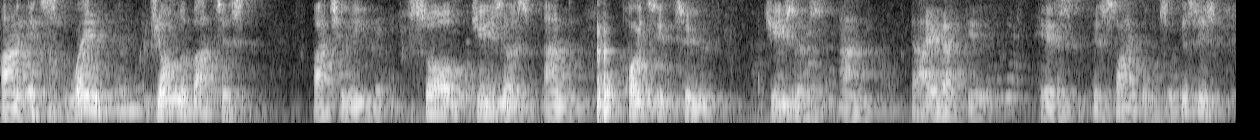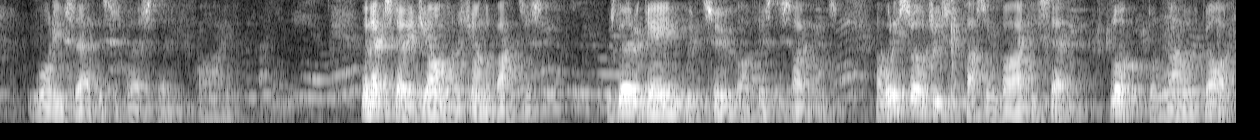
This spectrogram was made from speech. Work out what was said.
and it's when John the Baptist actually saw Jesus and pointed to Jesus and directed his disciples. And this is what he said. This is verse 35. The next day, John, is John the Baptist, was there again with two of his disciples. And when he saw Jesus passing by, he said, Look, the Lamb of God.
